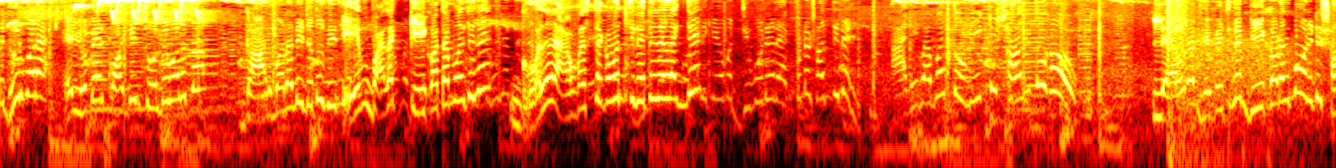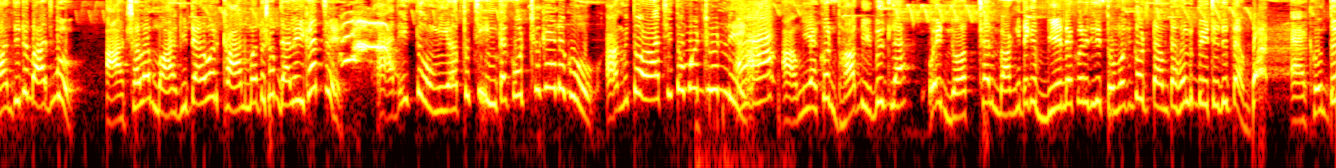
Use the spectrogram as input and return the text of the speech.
আরে ধুর বড়া এইভাবে আর কয়দিন চলবে বলো তো? গার বাড়ানি যত দিন এম বালা কে কথা বলছে যে? গলার আওয়াজটা কেমন চিনাতে না লাগছে? আমার জীবনের এক ফোঁটা শান্তি নেই। আরে বাবা তুমি একটু শান্ত হও। লেওরা ভেবেছিলাম বিয়ে করার পর একটু শান্তিতে বাঁচবো। আর শালা মাগিটা আমার কান মাথা সব জ্বালিয়ে খাচ্ছে। আরে তুমি এত চিন্তা করছ কেন গো? আমি তো আছি তোমার জন্য। আমি এখন ভাবি, বুঝলা? ওই নচ্ছার মাগিটাকে বিয়ে না করে যদি তোমাকে করতাম, তাহলে বেঁচে যেতাম। এখন তো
